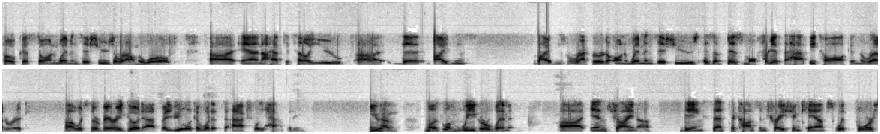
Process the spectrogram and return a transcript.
focused on women's issues around the world. Uh, and I have to tell you, uh, the Biden's Biden's record on women's issues is abysmal. Forget the happy talk and the rhetoric, uh, which they're very good at. But if you look at what it's actually happening, you have Muslim Uyghur women uh, in China being sent to concentration camps with forced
